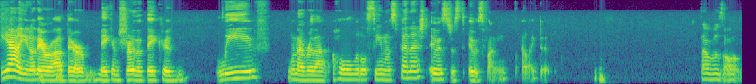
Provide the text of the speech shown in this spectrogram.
yeah, you know, they were out there making sure that they could leave whenever that whole little scene was finished. It was just, it was funny. I liked it. That was all.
